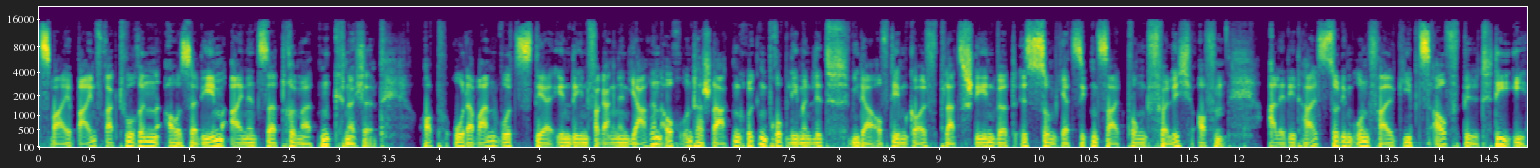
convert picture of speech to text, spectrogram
zwei Beinfrakturen, außerdem einen zertrümmerten Knöchel. Ob oder wann Woods, der in den vergangenen Jahren auch unter starken Rückenproblemen litt, wieder auf dem Golfplatz stehen wird, ist zum jetzigen Zeitpunkt völlig offen. Alle Details zu dem Unfall gibt's auf Bild.de.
